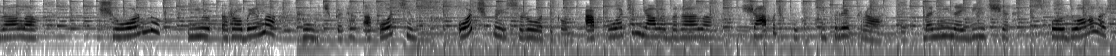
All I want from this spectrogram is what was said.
брала чорну і робила ручки, а потім очки з ротиком, а потім я вибирала шапочку і прикраси. Мені найбільше сподобалось,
